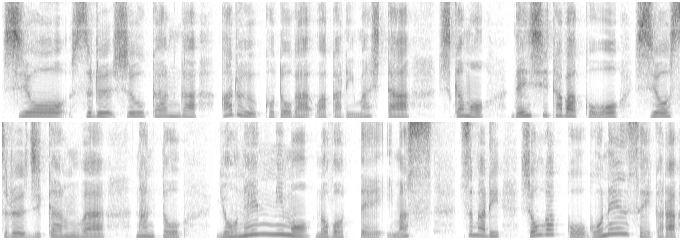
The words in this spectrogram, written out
使用する習慣があることが分かりました。しかも電子タバコを使用する時間はなんと4年にも上っています。つまり小学校5年生から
